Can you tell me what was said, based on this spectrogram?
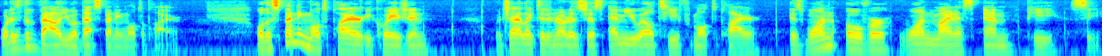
What is the value of that spending multiplier? Well, the spending multiplier equation, which I like to denote as just MULT for multiplier, is 1 over 1 minus MPC.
